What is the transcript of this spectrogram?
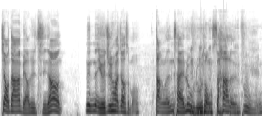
叫大家不要去吃。然后那那有一句话叫什么？挡人财路如同杀人父母。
